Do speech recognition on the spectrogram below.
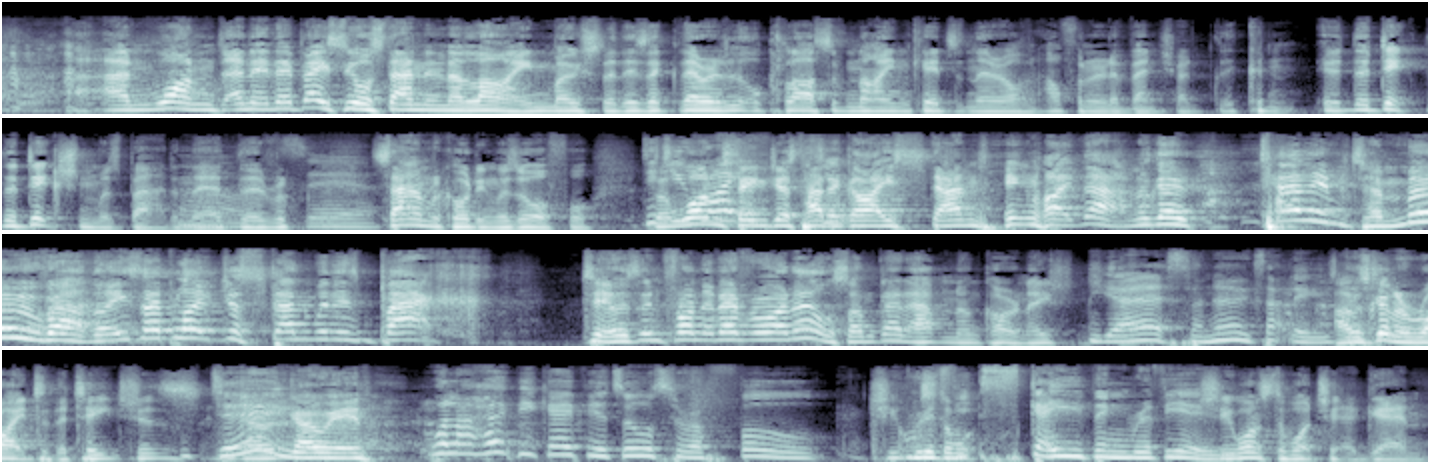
and one, and they're basically all standing in a line. Mostly, there's a they're a little class of nine kids, and they're off on an adventure. They couldn't. It, the dic, the diction was bad, and the, the re- sound recording was awful. Did but one write- thing just had a guy standing like that, and I was going, "Tell him to move out there." He's that bloke just standing with his back to us in front of everyone else. I'm glad it happened on Coronation. Yes, I know, exactly. I was going to write to the teachers. Do. Go, go in. Well, I hope you gave your daughter a full She wants to review- wa- scathing review. She wants to watch it again,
